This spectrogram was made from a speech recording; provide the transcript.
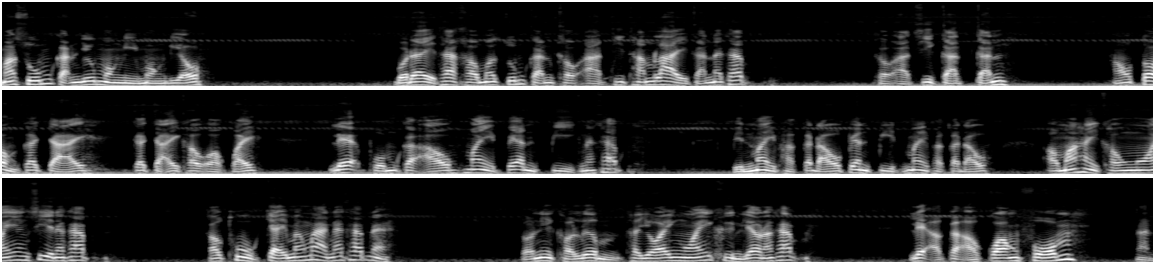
มาซุ้มกันอยู่มองนี้หมองเดียวบ่ได้ถ้าเขามาซุ้มกันเขาอาจที่ทำไล่กันนะครับ เขาอาจที่กัดกันเขาต้องกระจายกระจายเขาออกไป และผมก็เอาไม้แป้นปีกนะครับ เป็นไม้ผักกระเดาแป้นปีดไม้ผักกระเดา เอามาให้เขาง้อยยังซี่นะครับ เขาถูกใจมากๆนะครับเนี่ยตอนนี้เขาเริ่มทยอยง้อยขึ้นแล้วนะครับ และก็เอากองโฟมนั่น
